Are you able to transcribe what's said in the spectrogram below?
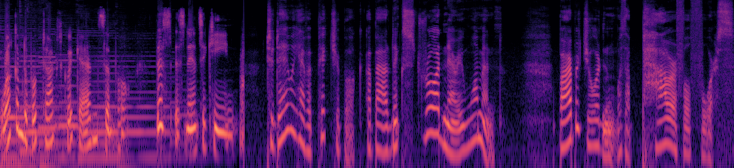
Welcome to Book Talks Quick and Simple. This is Nancy Keene. Today we have a picture book about an extraordinary woman. Barbara Jordan was a powerful force.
